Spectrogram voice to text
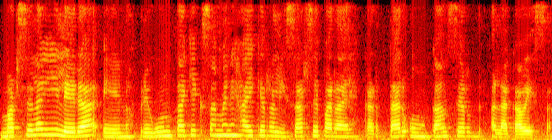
Marcela Aguilera eh, nos pregunta qué exámenes hay que realizarse para descartar un cáncer a la cabeza.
